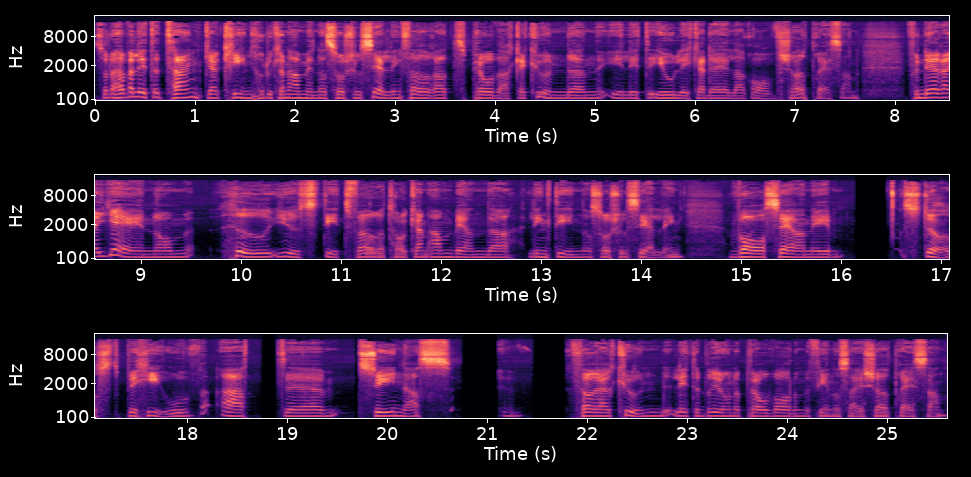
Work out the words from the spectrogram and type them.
Så det här var lite tankar kring hur du kan använda social selling för att påverka kunden i lite olika delar av köpresan. Fundera igenom hur just ditt företag kan använda LinkedIn och social selling. Var ser ni störst behov att eh, synas för er kund, lite beroende på var de befinner sig i köpresan.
